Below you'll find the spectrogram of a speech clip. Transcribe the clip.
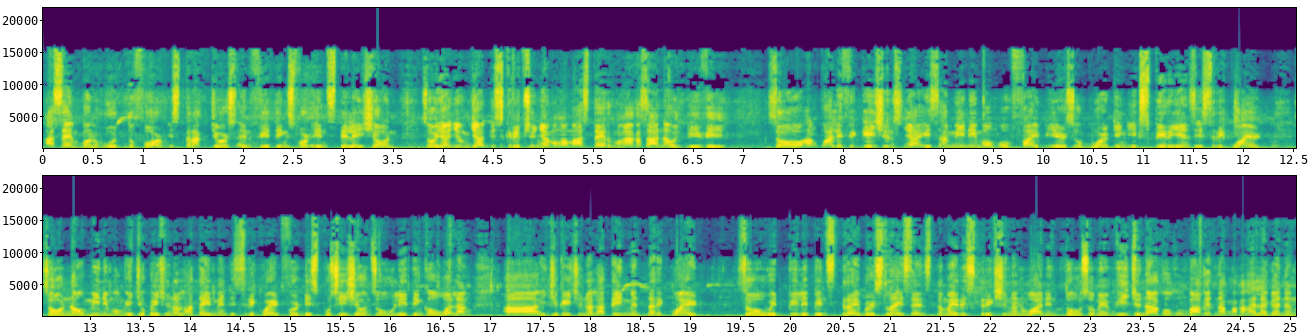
assemble wood to form structures and fittings for installation. So, yan yung job description niya mga master, mga kasana all TV. So, ang qualifications niya is a minimum of 5 years of working experience is required. So, no minimum educational attainment is required for this position. So, ulitin ko, walang uh, educational attainment na required. So with Philippines driver's license na may restriction ng 1 and 2. So may video na ako kung bakit napakahalaga ng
